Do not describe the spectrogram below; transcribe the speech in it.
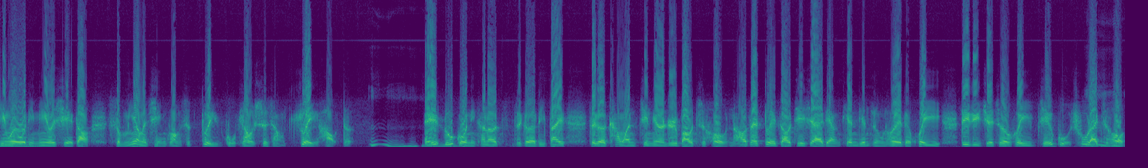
因为我里面有写到什么样的情况是对于股票市场最好的。嗯，哎，如果你看到这个礼拜这个看完今天的日报之后，然后再对照接下来两天联准会的会议利率决策会议结果出来之后，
